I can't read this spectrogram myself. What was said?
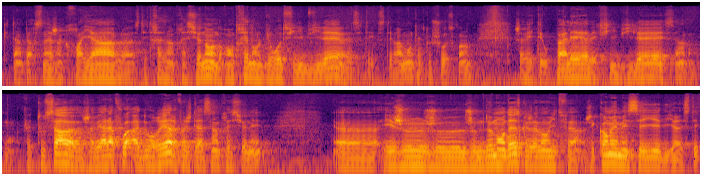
qui était un personnage incroyable. C'était très impressionnant de rentrer dans le bureau de Philippe Villet. C'était vraiment quelque chose. Quoi. J'avais été au palais avec Philippe Villet, et tout ça, euh, j'avais à la fois adoré, à la fois j'étais assez impressionné. Euh, et je, me demandais ce que j'avais envie de faire. J'ai quand même essayé d'y rester.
